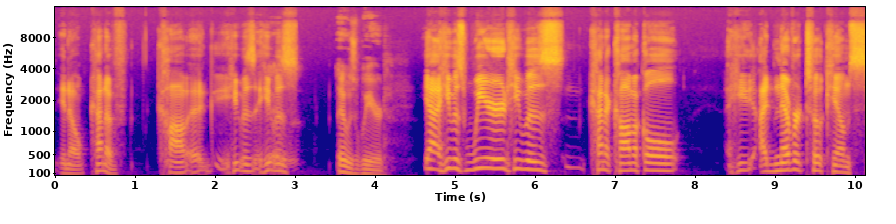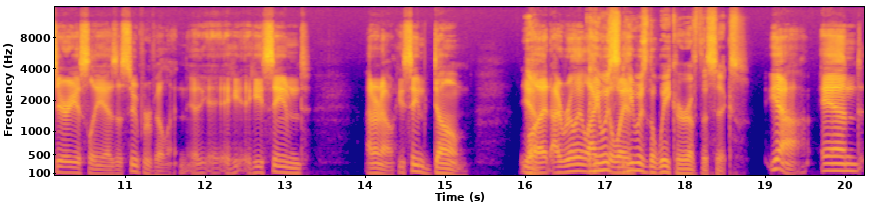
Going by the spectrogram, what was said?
you know, kind of com- uh, he was he was It was weird. yeah, he was weird. He was kind of comical. He I never took him seriously as a supervillain. He, he seemed I don't know, he seemed dumb. Yeah, But I really liked he was the way he was the weaker of the six. yeah, and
